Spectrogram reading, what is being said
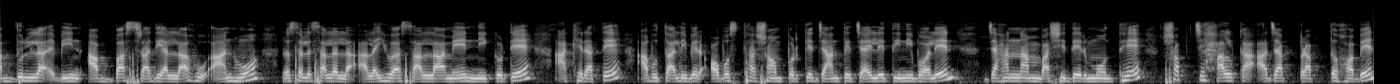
আবদুল্লাহ বিন আব্বাস রাদিয়াল্লাহু আনহু রসল সাল্লাহ আলাইহাসাল্লামের নিকটে আখেরাতে আবু তালিবের অবস্থা সম্পর্কে জানতে চাইলে তিনি বলেন, জাহান্নামবাসীদের মধ্যে সবচেয়ে হালকা আজাব প্রাপ্ত হবেন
